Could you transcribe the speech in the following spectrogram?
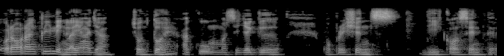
orang-orang keliling lah yang ajar. Contoh eh aku masih jaga operations di call center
